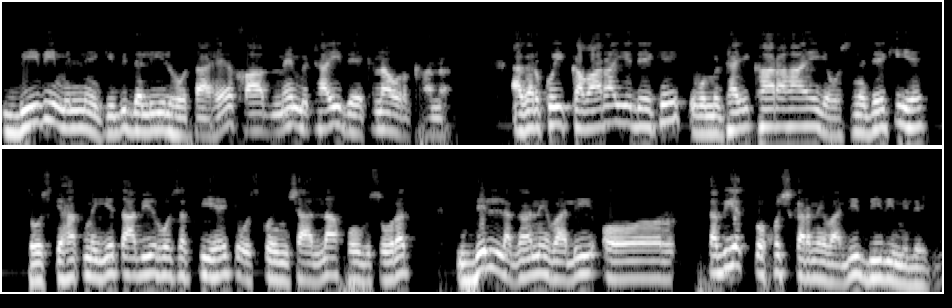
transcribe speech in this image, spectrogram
بیوی ملنے کی بھی دلیل ہوتا ہے خواب میں مٹھائی دیکھنا اور کھانا۔ اگر کوئی کوارا یہ دیکھے کہ وہ مٹھائی کھا رہا ہے یا اس نے دیکھی ہے، تو اس کے حق میں یہ تعبیر ہو سکتی ہے کہ اس کو انشاءاللہ خوبصورت دل لگانے والی اور طبیعت کو خوش کرنے والی بیوی ملے گی۔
